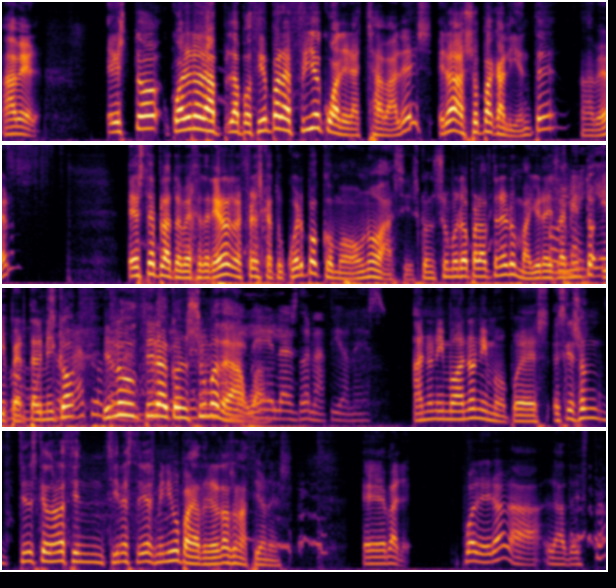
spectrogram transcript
A ver, esto, ¿cuál era la, la poción para el frío? ¿Cuál era, chavales? ¿Era la sopa caliente? A ver. Este plato vegetariano refresca tu cuerpo como un oasis. Consúmelo para obtener un mayor aislamiento hipertérmico y reducir el consumo de agua. las donaciones. Anónimo, anónimo. Pues es que son. Tienes que donar 100, 100 estrellas mínimo para leer las donaciones. Eh, vale. ¿Cuál era la, la de esta?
